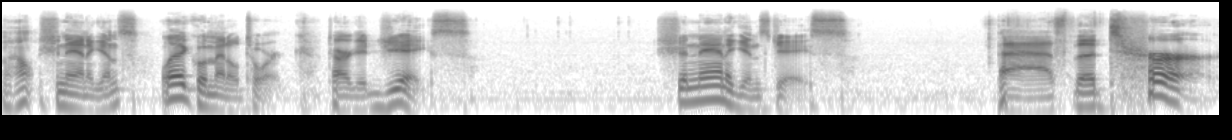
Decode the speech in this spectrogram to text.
Well, shenanigans. Liquid Metal Torque. Target Jace. Shenanigans Jace. Pass the turn.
